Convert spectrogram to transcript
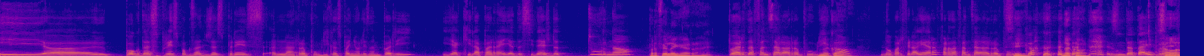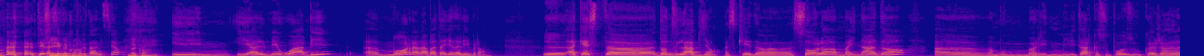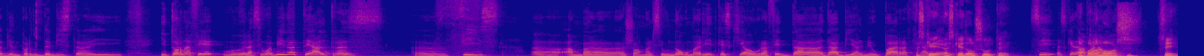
i eh, poc després, pocs anys després, la República Espanyola és en perill i aquí la parella decideix de tornar... Per fer la guerra, eh? Per defensar la República, no per fer la guerra, per defensar la República. Sí, d'acord. és un detall, però sí, té la sí, seva importància. D'acord. I, I el meu avi eh, mor a la batalla de l'Ebre. Aquesta, doncs l'àvia es queda sola, mainada, eh, amb un marit militar que suposo que ja havien perdut de vista i, i torna a fer uh, la seva vida, té altres eh, fills eh, amb, uh, això, amb el seu nou marit, que és qui haurà fet d'avi al meu pare, finalment. Es, que, es queda al sud, eh? Sí, es queda a, a Palamós. Sí.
